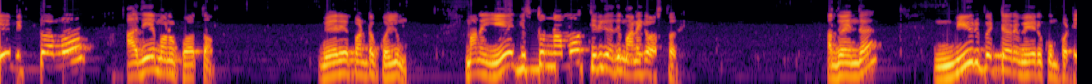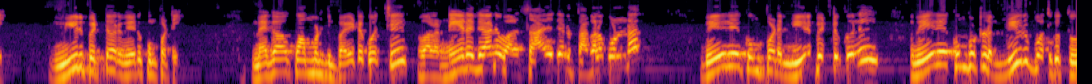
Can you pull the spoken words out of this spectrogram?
ఏం ఇస్తామో అదే మనం కోతాం వేరే పంట కొయ్యం. మనం ఏది ఇస్తున్నామో తిరిగి అది మనకే వస్తుంది. అర్థమైందా? మీరు పెట్టారు వేరు కుంపటి. మీరు పెట్టారు వేరు కుంపటి. మెగా కాంపౌండ్ బయటకు వచ్చి వాళ్ళ నీడ కానీ వాళ్ళ ఛాయ కానీ తగలకుండా వేరే కుంపటి మీరు పెట్టుకొని వేరే కుంపట్లో మీరు బతుకుతూ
